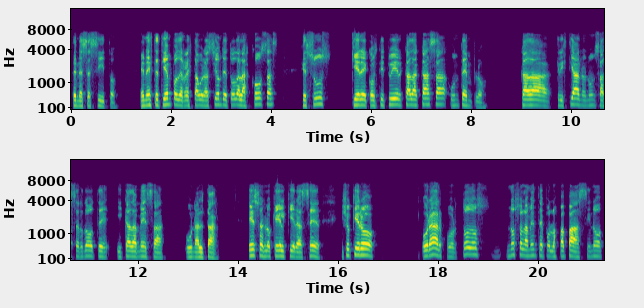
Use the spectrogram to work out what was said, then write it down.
te necesito. En este tiempo de restauración de todas las cosas, Jesús quiere constituir cada casa un templo, cada cristiano en un sacerdote y cada mesa un altar. Eso es lo que Él quiere hacer. Y yo quiero orar por todos, no solamente por los papás, sino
